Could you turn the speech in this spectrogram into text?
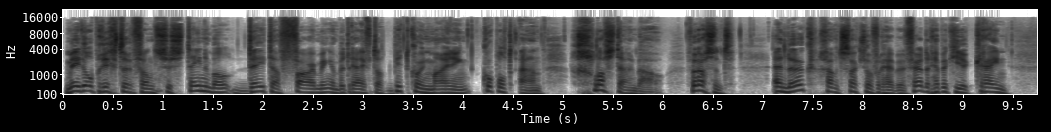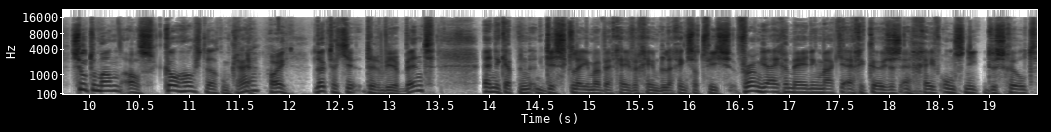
Medeoprichter van Sustainable Data Farming, een bedrijf dat bitcoin mining koppelt aan glastuinbouw. Verrassend. En leuk, gaan we het straks over hebben. Verder heb ik hier Krijn Soeterman als co-host. Welkom Krijn. hoi. Leuk dat je er weer bent. En ik heb een disclaimer, wij geven geen beleggingsadvies. Vorm je eigen mening, maak je eigen keuzes en geef ons niet de schuld.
